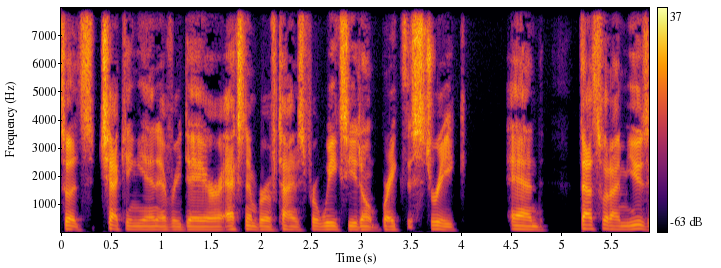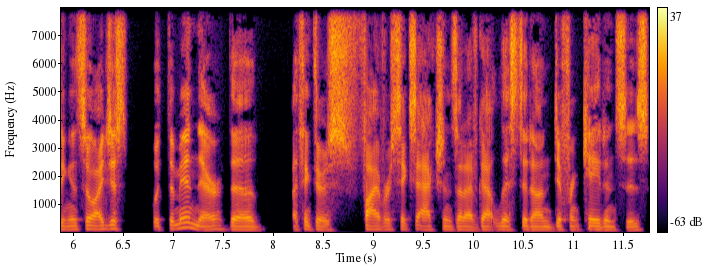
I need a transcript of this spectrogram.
so it's checking in every day or X number of times per week so you don't break the streak. And that's what I'm using. And so I just put them in there. The I think there's five or six actions that I've got listed on different cadences.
